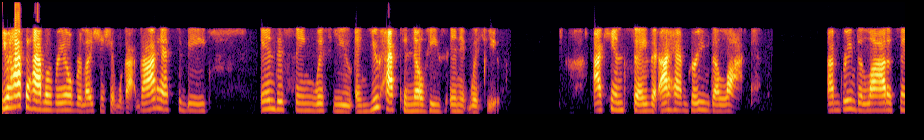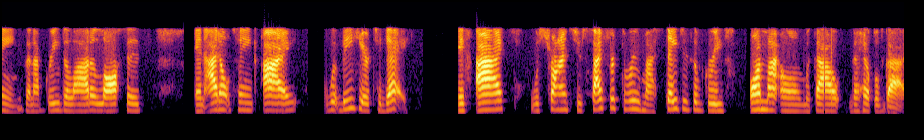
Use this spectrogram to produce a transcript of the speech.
you have to have a real relationship with God. God has to be in this thing with you, and you have to know He's in it with you. I can say that I have grieved a lot. I've grieved a lot of things, and I've grieved a lot of losses, and I don't think I would be here today if I was trying to cipher through my stages of grief on my own without the help of God.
